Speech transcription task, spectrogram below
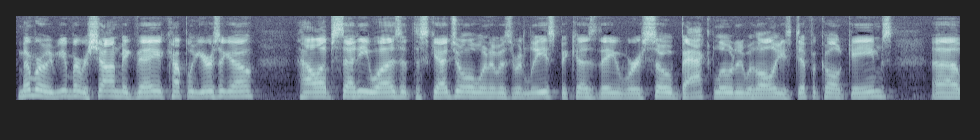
remember, you remember Sean McVay a couple years ago how upset he was at the schedule when it was released because they were so backloaded with all these difficult games. Uh,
